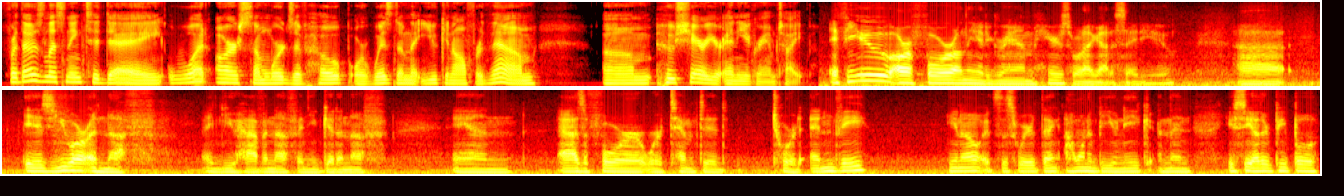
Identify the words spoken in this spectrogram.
For those listening today, what are some words of hope or wisdom that you can offer them um, who share your Enneagram type? If you are a four on the Enneagram, here's what I got to say to you: uh, is you are enough, and you have enough, and you get enough, and as a four, we're tempted toward envy. You know, it's this weird thing. I want to be unique. And then you see other people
